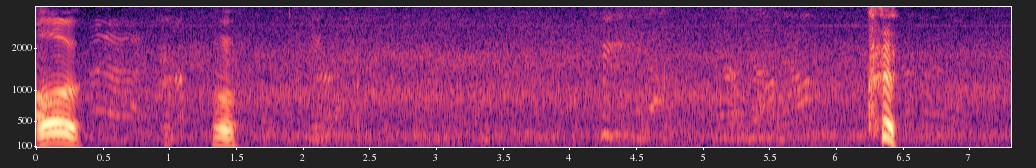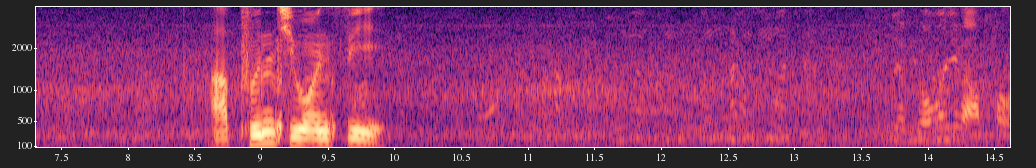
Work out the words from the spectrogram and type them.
오. 오. 아픈 지원 씨. 여기.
